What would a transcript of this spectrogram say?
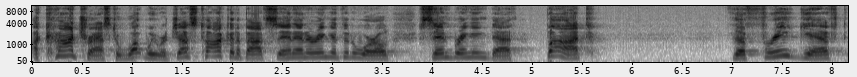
a contrast to what we were just talking about sin entering into the world, sin bringing death. But the free gift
